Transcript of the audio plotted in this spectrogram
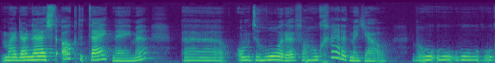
maar daarnaast ook de tijd nemen om te horen van hoe gaat het met jou? Hoe, hoe, hoe, hoe,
